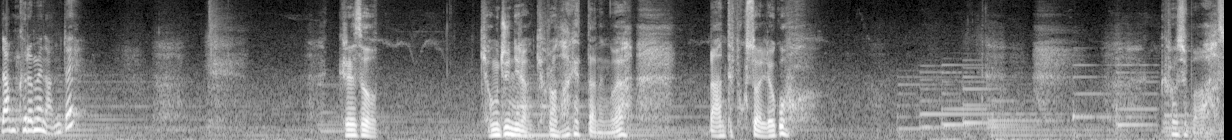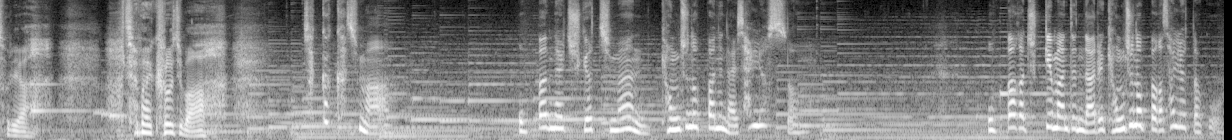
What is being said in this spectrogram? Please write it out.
난 그러면 안 돼? 그래서 경준이랑 결혼하겠다는 거야? 나한테 복수하려고? 그러지 마 소리야 제발 그러지 마 착각하지 마. 오빠는 날 죽였지만 경준 오빠는 날 살렸어. 오빠가 죽게 만든 나를 경준 오빠가 살렸다고.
